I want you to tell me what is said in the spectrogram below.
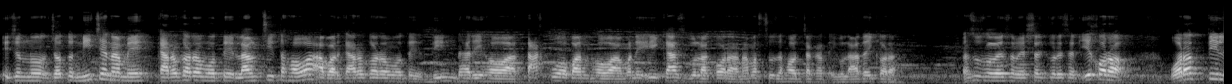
এই জন্য যত নিচে নামে, কারও কারও মতে লাঞ্ছিত হওয়া, আবার কারও কারও মতে দিনধারী হওয়া তাকুয়াবান হওয়া মানে এই কাজগুলা করা, নামাজ সোজা হজ জাকাত এগুলো আদায় করা। রাসুল সাল্লাহ ইসলাম এরশাদ করেছেন এ কর ওরাত্তিল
